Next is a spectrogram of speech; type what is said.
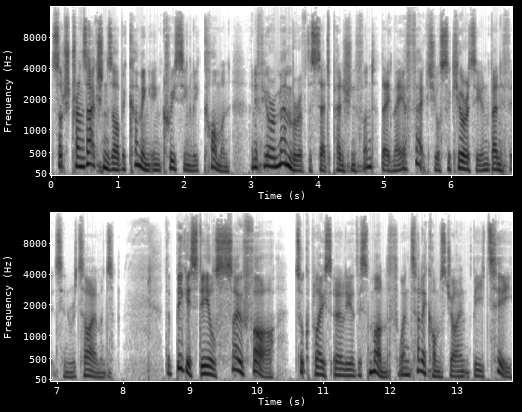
Such transactions are becoming increasingly common, and if you're a member of the said pension fund, they may affect your security and benefits in retirement. The biggest deals so far took place earlier this month when telecoms giant BT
